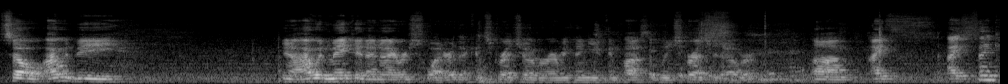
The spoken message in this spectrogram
So I would be, you know, I would make it an Irish sweater that can stretch over everything you can possibly stretch it over. Um, I, th- I think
